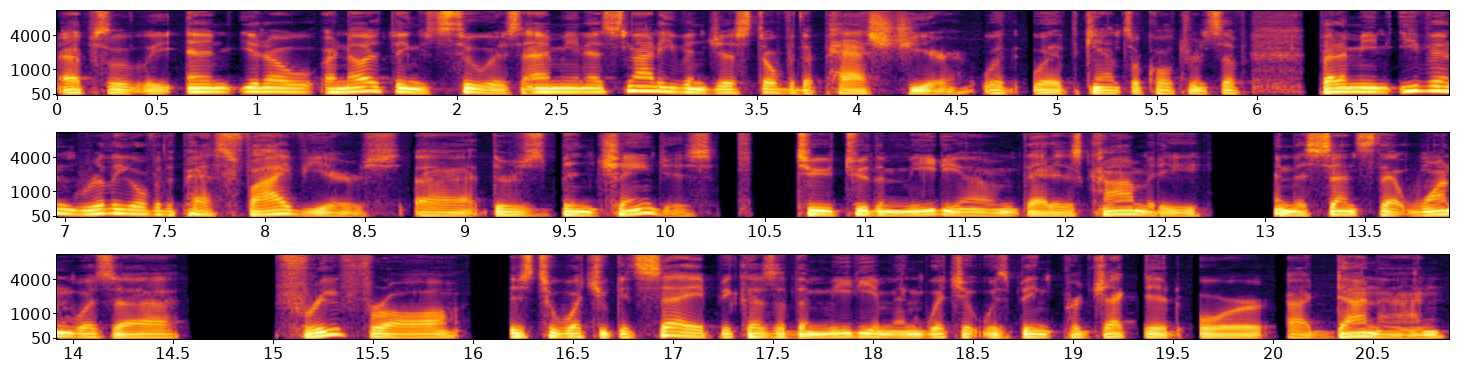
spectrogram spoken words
Absolutely, and you know another thing too is, I mean, it's not even just over the past year with with cancel culture and stuff, but I mean, even really over the past five years, uh, there's been changes to to the medium that is comedy in the sense that one was a free for all as to what you could say because of the medium in which it was being projected or uh, done on.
